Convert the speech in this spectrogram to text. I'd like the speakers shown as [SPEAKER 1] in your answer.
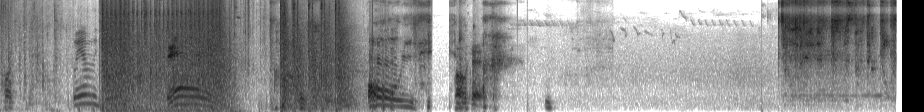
[SPEAKER 1] Fuck.
[SPEAKER 2] Play on the
[SPEAKER 1] Damn! Oh, yeah. Okay.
